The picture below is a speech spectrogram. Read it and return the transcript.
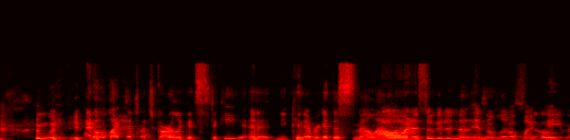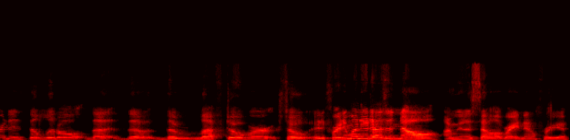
I'm with you. I don't like to touch garlic; it's sticky, and it, you can never get the smell out. Oh, and it's so good in the in the little. My favorite is the little the the the leftover. So for anyone who doesn't know, I'm gonna sell it right now for you.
